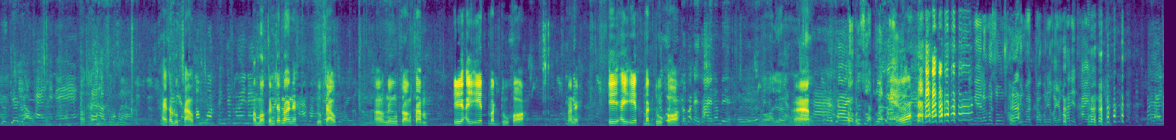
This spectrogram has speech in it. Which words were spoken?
คือเที่ยวเดียวเอาถ่ายถ่ายกับลูกสาว เอาหมวกขึ้นจักหน่อยนะเอาหมวกขึ้นจักหน่อยนะลูกสาว เอาหนึ่งสองสาม AIS วันทูคอนั่นเลย AIS วันทูคอก็บ่ได้ทายนำเด้เอออ้าวบ่ได้ทายขอบคุณสวดรวดแค่เอ้ยที่แม่แล้วมาส่งเขาเป็นว่าเขาบริขอยังว่าท่านได้ไทยเลยนี่มาทายน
